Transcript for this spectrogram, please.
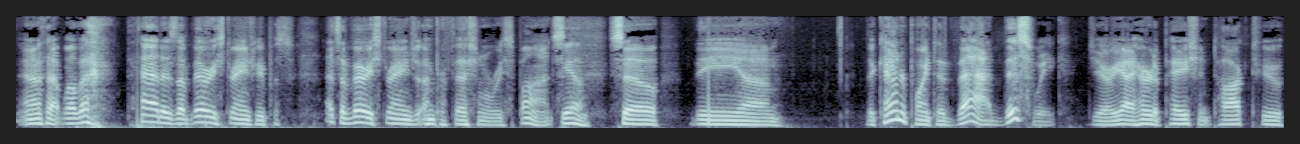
And I thought, well, that that is a very strange. That's a very strange, unprofessional response. Yeah. So the um, the counterpoint to that this week, Jerry, I heard a patient talk to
